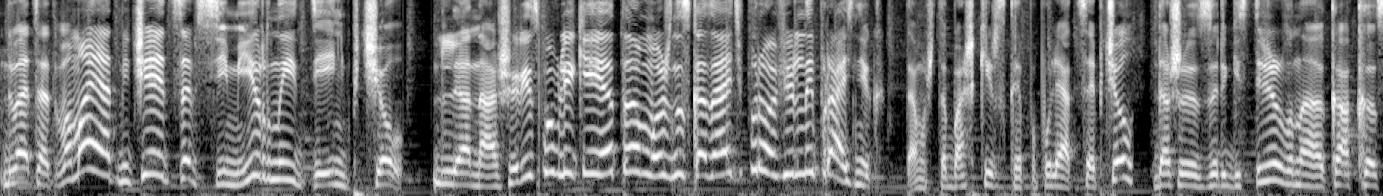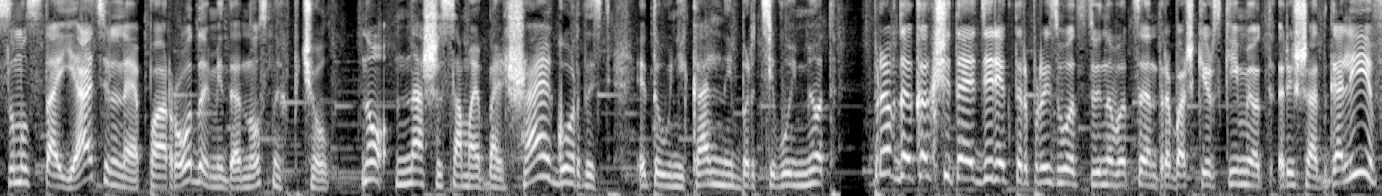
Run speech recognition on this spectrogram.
20 мая отмечается Всемирный день пчел. Для нашей республики это, можно сказать, профильный праздник, потому что башкирская популяция пчел даже зарегистрирована как самостоятельная порода медоносных пчел. Но наша самая большая гордость – это уникальный бортевой мед – Правда, как считает директор производственного центра «Башкирский мед» Решат Галиев,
